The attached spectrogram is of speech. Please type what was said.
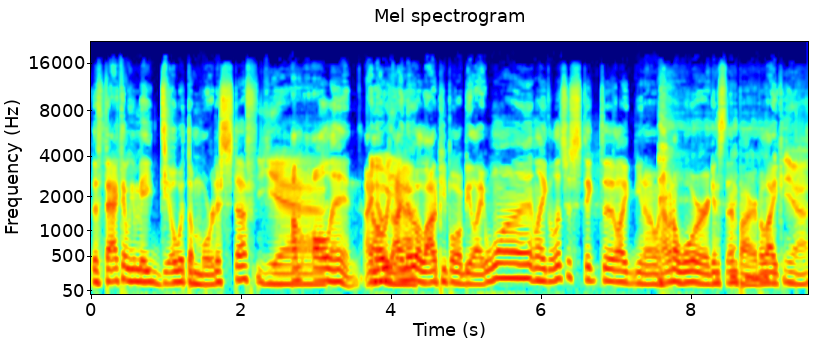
the fact that we may deal with the Mortis stuff. Yeah. I'm all in. I Oh, know. I know a lot of people will be like, "What? Like, let's just stick to like you know having a war against the Empire." But like, Yeah.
